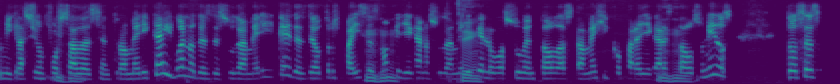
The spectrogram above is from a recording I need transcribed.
migración forzada de Centroamérica y bueno, desde Sudamérica y desde otros países, ¿no? Que llegan a Sudamérica y luego suben todo hasta México para llegar a Estados Unidos. Entonces,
